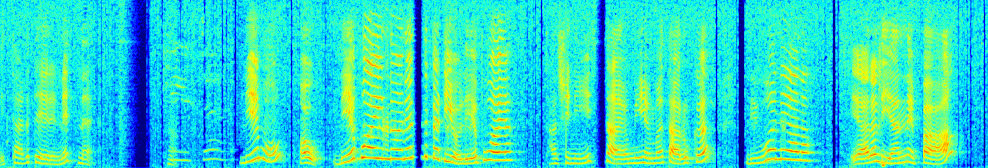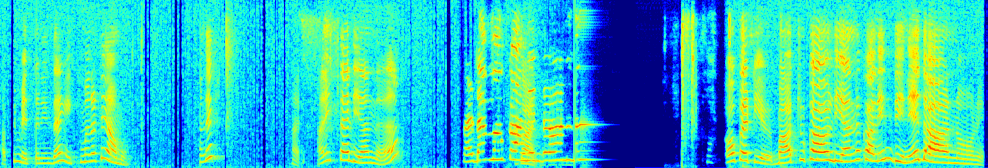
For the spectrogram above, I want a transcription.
අනිත් අයට තේරෙන්නෙත් නෑ. ලියමු. ඔව්. ලියපු අය ඉන්නව නේද පැටියෝ? ලියපු අය. හෂිනී, සයමි හැම තරුක ලිව්වනේ යාලා. එයාලා ලියන්න එපා. අපි මෙතනින් දැන් ඉක්මනට යමු. හොඳේ? හරි. අනිත් අය ලියන්න. ඔව් පැටියෝ මාතෘකාව ලියන්න කලින් දිනේ දාන්න ඕනේ.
